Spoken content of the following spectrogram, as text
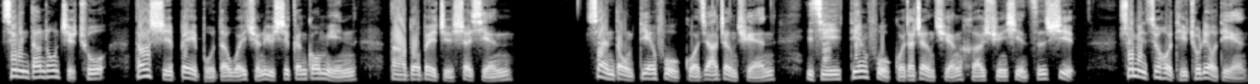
声明当中指出，当时被捕的维权律师跟公民大多被指涉嫌煽动颠覆国家政权以及颠覆国家政权和寻衅滋事。声明最后提出六点，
